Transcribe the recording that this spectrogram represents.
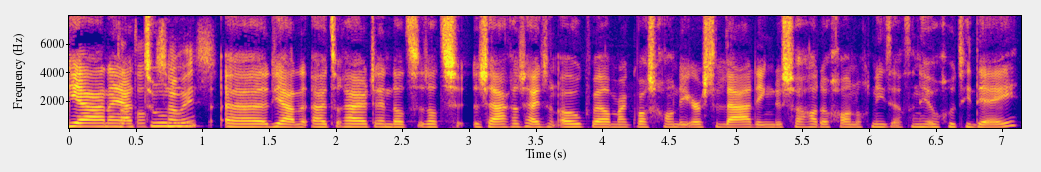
Ja, nou ja, dat toen. eh, ja, uiteraard. En dat, dat zagen zij toen ook wel. Maar ik was gewoon de eerste lading. Dus ze hadden gewoon nog niet echt een heel goed idee.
